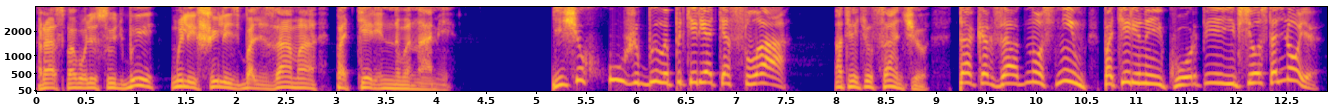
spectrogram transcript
раз по воле судьбы мы лишились бальзама, потерянного нами. — Еще хуже было потерять осла, — ответил Санчо, — так как заодно с ним потеряна и корпия, и все остальное. —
